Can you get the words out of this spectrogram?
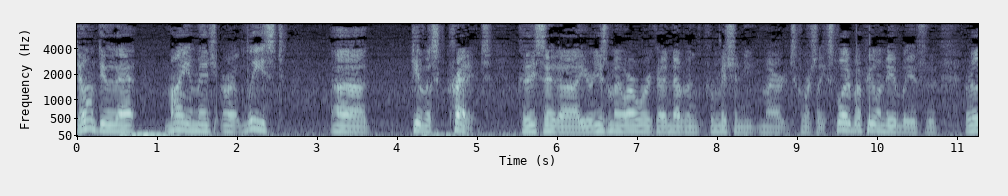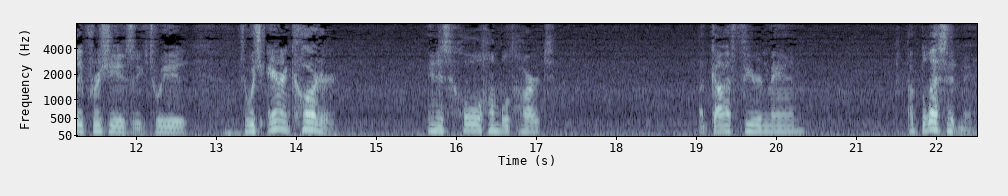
don't do that. My image, or at least uh, give us credit." Because he said, uh, "You're using my artwork. I never been permission. My art's commercially exploited by people, and anybody if I really appreciate it, he tweeted." To which Aaron Carter, in his whole humbled heart, a God fearing man, a blessed man,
